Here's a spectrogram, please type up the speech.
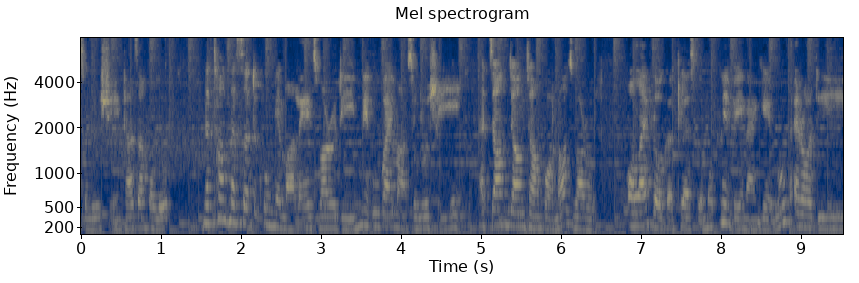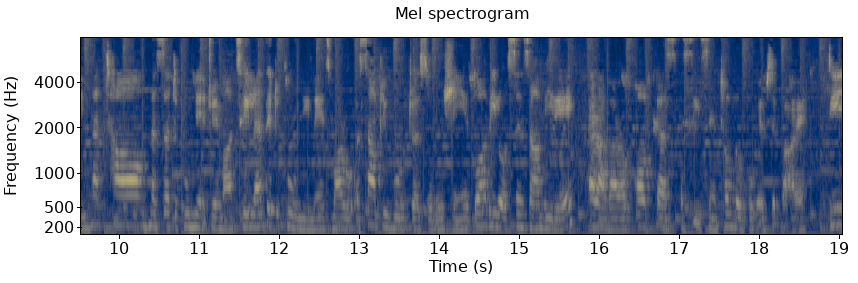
ဆိုလို့ရှိရင်ဒါကြောင့်မို့လို့2021ခုနှစ်မှာလည်းကျမတို့ဒီနှစ်ဦးပိုင်းမှာဆိုလို့ရှိရင်အကြောင်းကြောင်းကြောင်းပေါ့နော်ကျမတို့ online vlogger class ကိုမဖွင့်ပေးနိုင်ခဲ့ဘူးအဲ့တော့ဒီ2021ခုနှစ်အတွင်းမှာခြေလမ်းတစ်ခုအနေနဲ့ကျမတို့အစပြုဖို့အတွက်ဆိုလို့ရှိရင်သွားပြီးတော့စဉ်းစားမိတယ်အဲ့ဒါကတော့ podcast အစီအစဉ်ထုတ်လုပ်ဖို့ပဲဖြစ်ပါတယ်ဒီ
